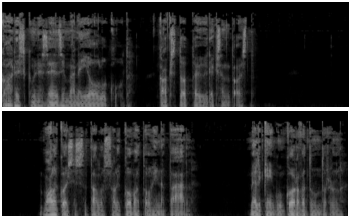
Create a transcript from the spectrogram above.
21. joulukuuta 2019. Valkoisessa talossa oli kova tohina päällä, melkein kuin korvatunturilla,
